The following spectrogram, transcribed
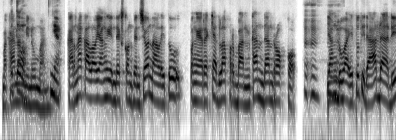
makanan Betul. minuman. Ya. Karena kalau yang indeks konvensional itu pengereknya adalah perbankan dan rokok. Mm -mm. Yang mm -hmm. dua itu tidak ada di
